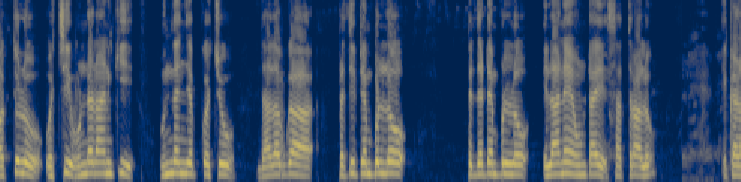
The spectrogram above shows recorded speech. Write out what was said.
భక్తులు వచ్చి ఉండడానికి ఉందని చెప్పుకోవచ్చు. దాదాపుగా ప్రతి టెంపుల్లో పెద్ద టెంపుల్లో ఇలానే ఉంటాయి సత్రాలు. ఇక్కడ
